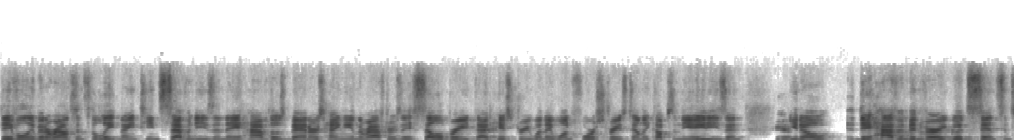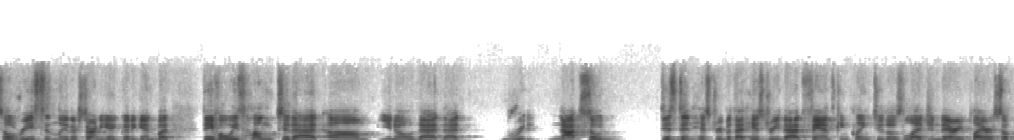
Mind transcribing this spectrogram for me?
they've only been around since the late 1970s and they have those banners hanging in the rafters. They celebrate that history when they won four straight stanley cups in the 80s and yeah. you know they haven't been very good since until recently. They're starting to get good again but they've always hung to that um, you know that that re- not so distant history but that history that fans can cling to those legendary players. So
